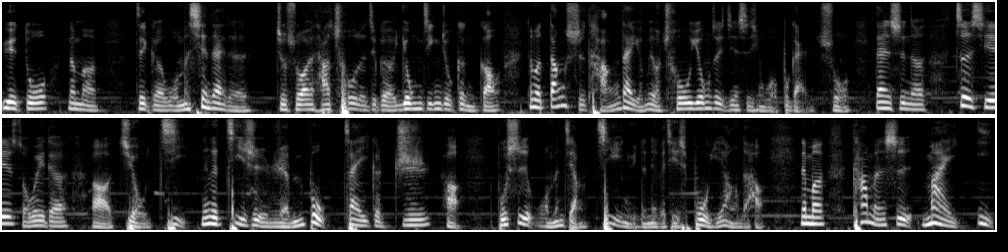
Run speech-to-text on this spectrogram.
越多，那么这个我们现在的。就说他抽的这个佣金就更高。那么当时唐代有没有抽佣这件事情，我不敢说。但是呢，这些所谓的啊酒妓，那个妓是人部在一个之哈，不是我们讲妓女的那个妓是不一样的哈。那么他们是卖艺，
